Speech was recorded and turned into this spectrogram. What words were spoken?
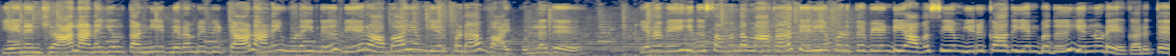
ஏனென்றால் அணையில் தண்ணீர் நிரம்பிவிட்டால் அணை உடைந்து வேறு அபாயம் ஏற்பட வாய்ப்புள்ளது. எனவே இது சம்பந்தமாக தெரியப்படுத்த வேண்டிய அவசியம் இருக்காது என்பது என்னுடைய கருத்து.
